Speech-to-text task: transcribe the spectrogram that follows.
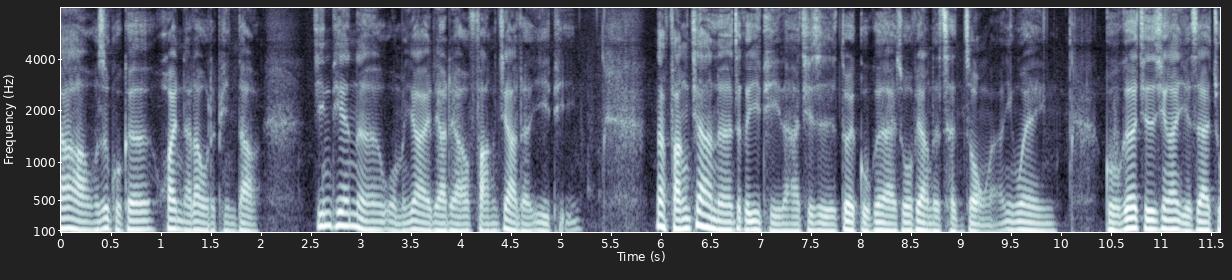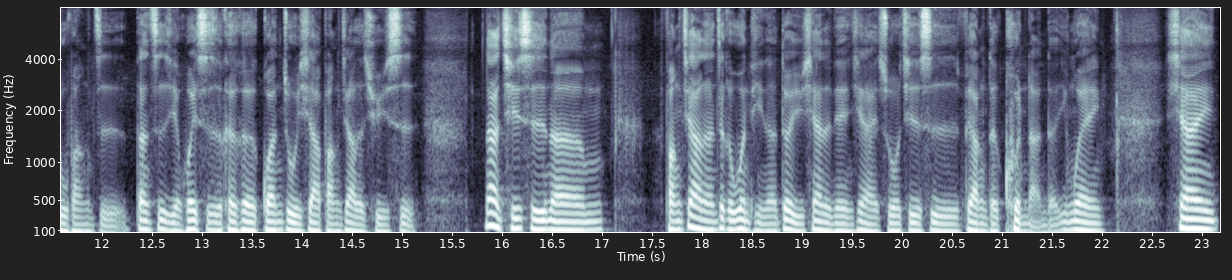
大家好，我是谷歌，欢迎来到我的频道。今天呢，我们要来聊聊房价的议题。那房价呢，这个议题呢，其实对谷歌来说非常的沉重啊，因为谷歌其实现在也是在租房子，但是也会时时刻刻关注一下房价的趋势。那其实呢，房价呢这个问题呢，对于现在的年轻人来说，其实是非常的困难的，因为现在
